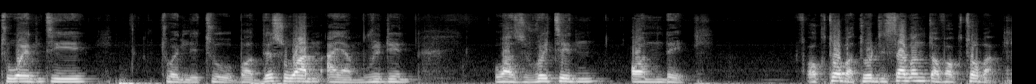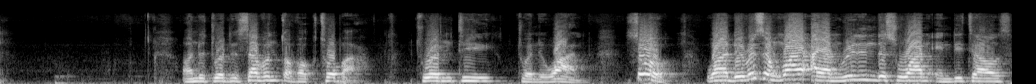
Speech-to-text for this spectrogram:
2022 but this one i am reading was written on the october 27th of october. On the 27th of october 2021 so well the reason why i am reading this one in details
